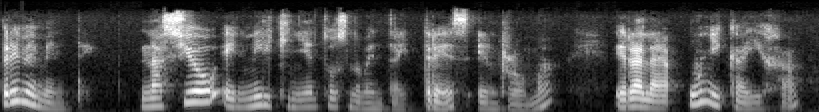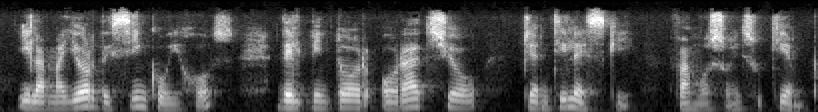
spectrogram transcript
Brevemente, nació en 1593 en Roma, era la única hija y la mayor de cinco hijos del pintor Orazio Gentileschi, famoso en su tiempo.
